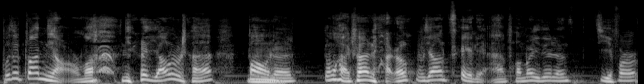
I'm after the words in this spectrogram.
不就抓鸟吗？你说杨露禅抱着董海川俩人互相啐脸，旁边一堆人记分儿。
